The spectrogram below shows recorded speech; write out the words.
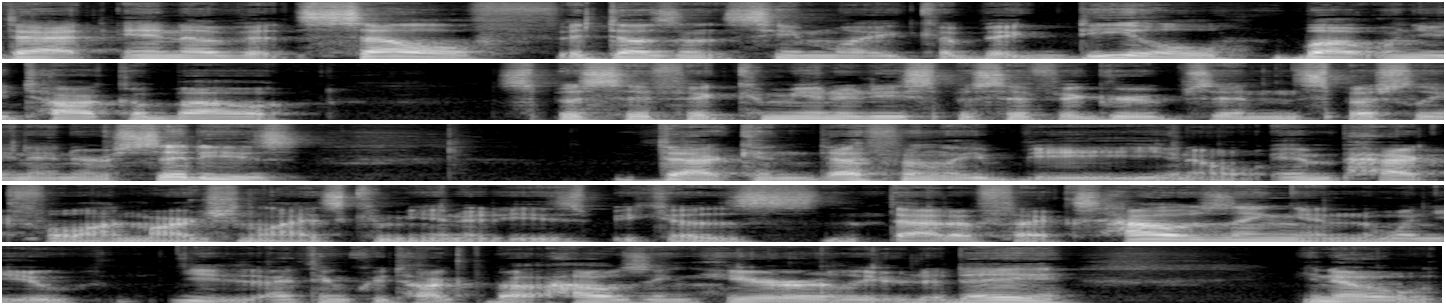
that in of itself it doesn't seem like a big deal but when you talk about specific communities specific groups and especially in inner cities that can definitely be you know impactful on marginalized communities because that affects housing and when you, you i think we talked about housing here earlier today you know,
